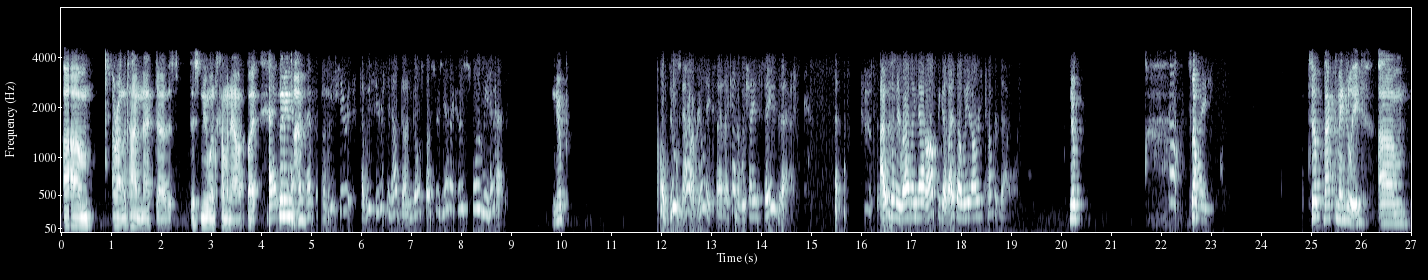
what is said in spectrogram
um, around the time that uh, this this new one's coming out. But in the meantime, have, have, we serious, have we seriously not done Ghostbusters yet? I could have sworn we had. Nope. Oh, dude, now I'm really excited. I kind of wish I had saved that. I was only rattling that off because I thought we had already covered that one. Nope. so, nice. so back to Major League. Um,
